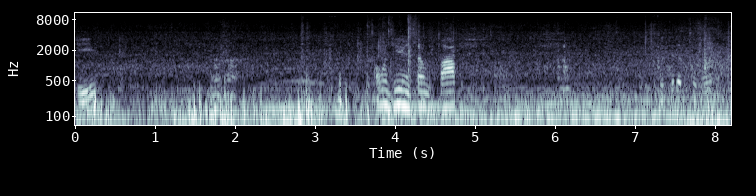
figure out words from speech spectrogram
Steve? I was hearing something pop. Hook it up to me.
